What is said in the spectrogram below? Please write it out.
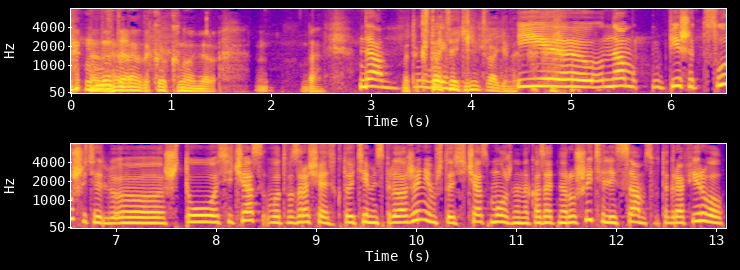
ну к номеру. Да. Да. Это, кстати, о Гелендвагенах. И э, нам пишет слушатель, э, что сейчас, вот возвращаясь к той теме с приложением, что сейчас можно наказать нарушителей, сам сфотографировал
